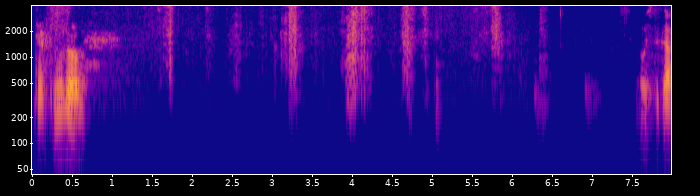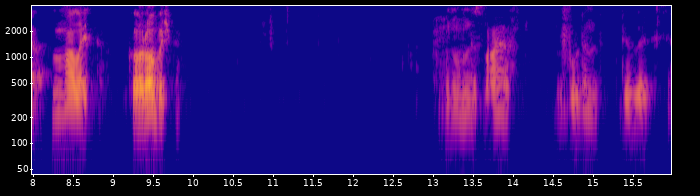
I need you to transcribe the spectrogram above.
Так, ну добре. Ось така маленька коробочка. Ну, не знаю. Будемо дивитися.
